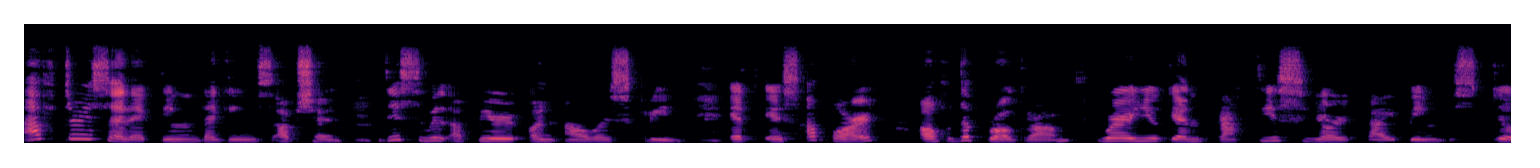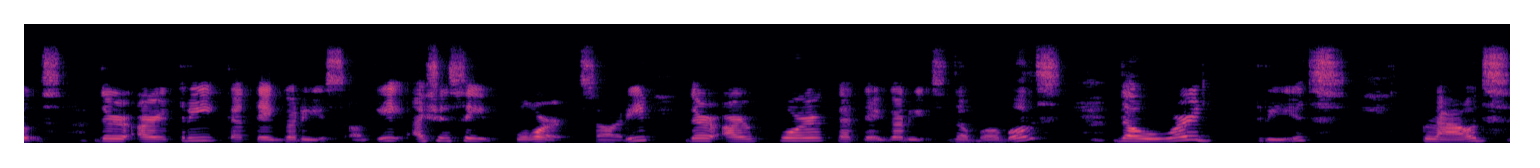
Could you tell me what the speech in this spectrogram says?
After selecting the games option, this will appear on our screen. It is a part of the program where you can practice your typing skills. There are three categories, okay? I should say four, sorry. There are four categories. The bubbles, the word trees, clouds,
